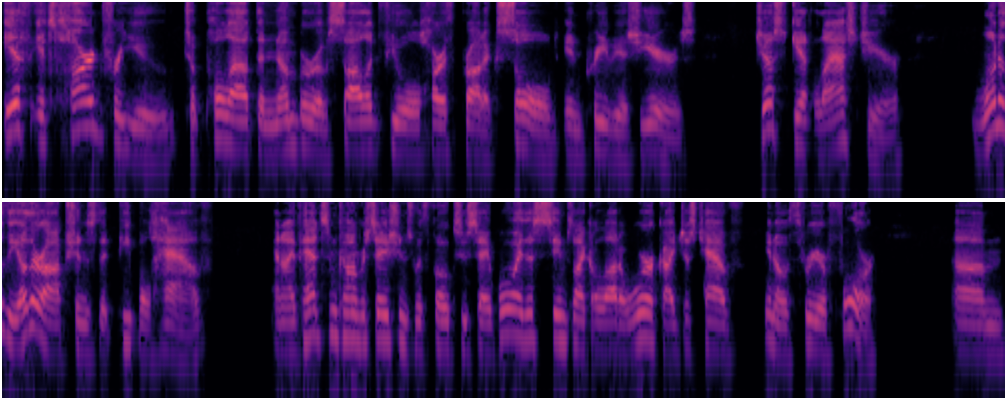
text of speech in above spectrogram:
If it's hard for you to pull out the number of solid fuel hearth products sold in previous years, just get last year. One of the other options that people have, and I've had some conversations with folks who say, boy, this seems like a lot of work. I just have you know, three or four. Um,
